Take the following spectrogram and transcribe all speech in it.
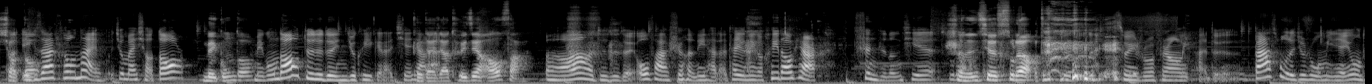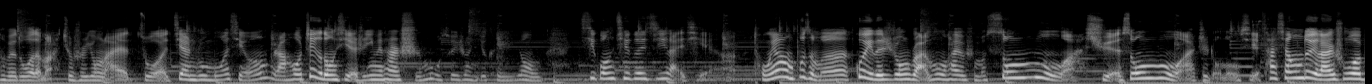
小刀，Exacto knife 就买小刀，美工刀，美工刀，对对对，你就可以给它切下来。给大家推荐 Alpha 啊，对对对，Alpha 是很厉害的，它有那个黑刀片，甚至能切，是能切塑料，对对对对，所以说非常厉害。对对对，Basswood 就是我们以前用的特别多的嘛，就是用来做建筑模型。然后这个东西也是因为它是实木，所以说你就可以用激光切割机来切啊。同样不怎么贵的这种软木，还有什么松木啊、雪松木啊这种东西，它相对来说。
